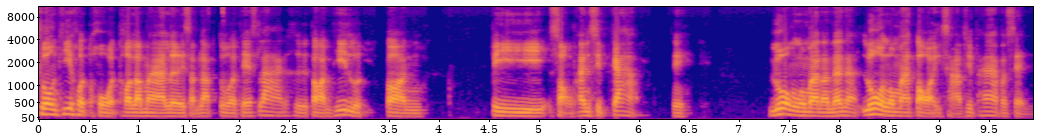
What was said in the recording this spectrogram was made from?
ช่วงที่หดโหดทรมาเลยสำหรับตัวเทสลาก็คือตอนที่หลุดตอนปีสองพันสิบเก้านี่ล่วงลงมาตอนนั้นนะล่วงลงมาต่ออีกสามสิบห้าเปอร์เซ็นต์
